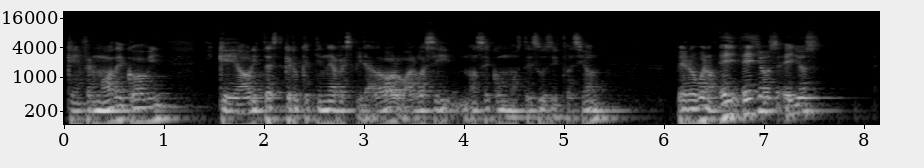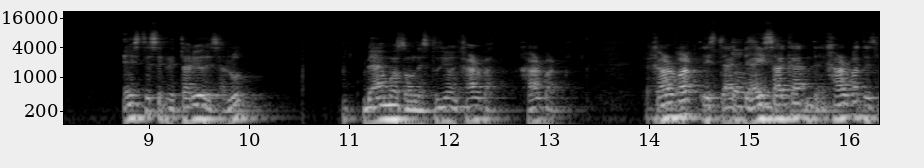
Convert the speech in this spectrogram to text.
que enfermó de COVID, y que ahorita creo que tiene respirador o algo así, no sé cómo esté su situación. Pero bueno, e- ellos, ellos, este secretario de salud, veamos donde estudió en Harvard, Harvard. Harvard, este, de ahí saca, de Harvard es,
